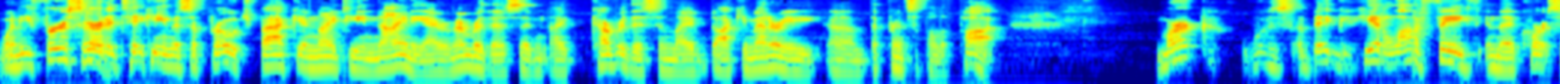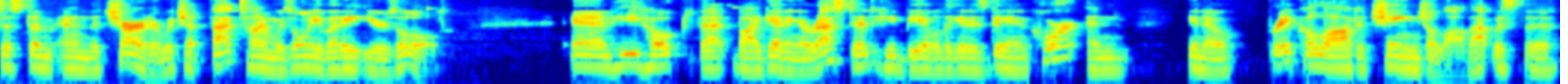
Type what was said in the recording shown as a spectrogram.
when he first started taking this approach back in 1990, I remember this, and I covered this in my documentary, um, The Principle of Pot. Marc was a big, he had a lot of faith in the court system and the charter, which at that time was only about eight years old. And he hoped that by getting arrested, he'd be able to get his day in court and, you know, break a law to change a law. That was the,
